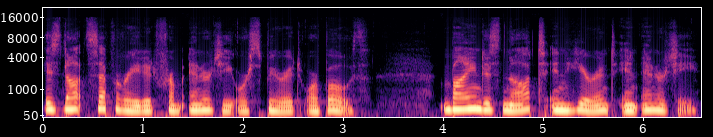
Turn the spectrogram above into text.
is not separated from energy or spirit or both. Mind is not inherent in energy.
